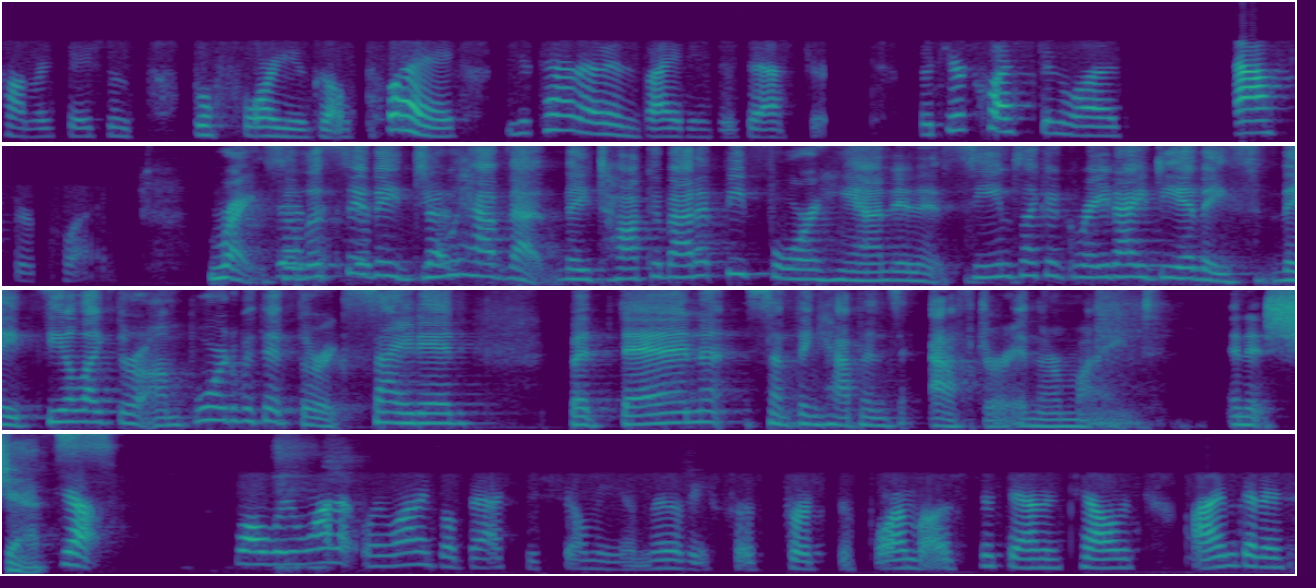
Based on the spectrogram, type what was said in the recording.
conversations before you go play, you're kind of inviting disaster. But your question was after play. Right. So then let's say they do have that. They talk about it beforehand and it seems like a great idea. They they feel like they're on board with it. They're excited, but then something happens after in their mind and it shifts. Yeah. Well, we want to we want to go back to show me your movie for first and foremost. Sit down and tell me. I'm going to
